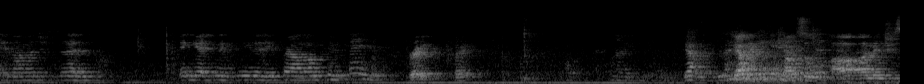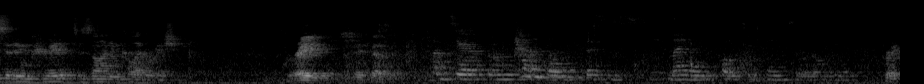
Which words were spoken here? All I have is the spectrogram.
and I'm interested in engaging the community for our long-term plans. Great, great. Yeah, Yeah, yeah. council, uh, I'm interested in creative design and collaboration. Great, fantastic. I'm Sarah from council. This is mainly the policy team, so we'll be Great,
